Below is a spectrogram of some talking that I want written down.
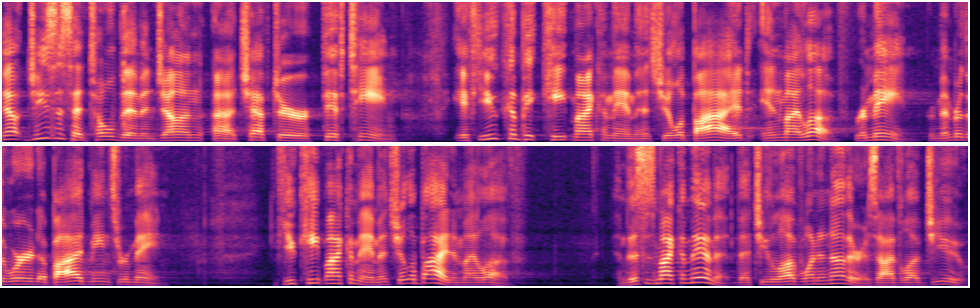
Now, Jesus had told them in John uh, chapter 15, if you keep my commandments, you'll abide in my love, remain. Remember, the word abide means remain. If you keep my commandments, you'll abide in my love. And this is my commandment that you love one another as I've loved you.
